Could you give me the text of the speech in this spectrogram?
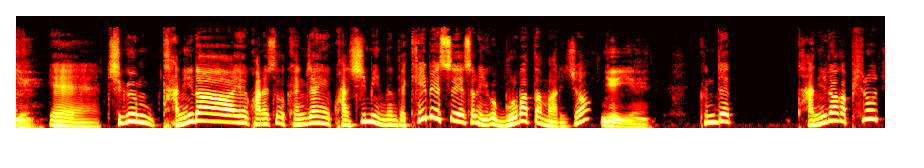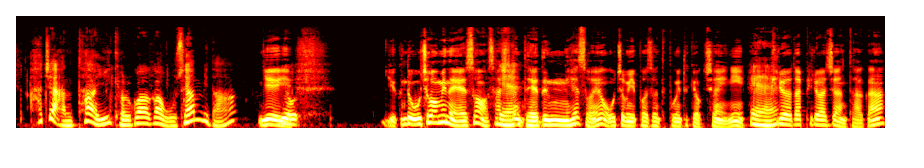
예. 예. 지금 단일화에 관해서도 굉장히 관심이 있는데 KBS에서는 이걸 물어봤단 말이죠. 예, 예. 근데 단일화가 필요하지 않다. 이 결과가 우세합니다. 예, 예. 예, 근데 오차범위 내에서 사실은 예. 대등해서요. 5.2%포인트 격차이니 예. 필요하다 필요하지 않다가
